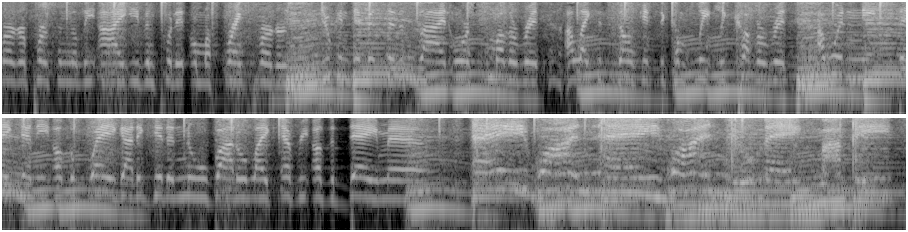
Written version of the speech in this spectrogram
burger. Personally, I even put it on my frankfurters. You can dip it to the side or smother it. I like to dunk it to completely cover it. I wouldn't eat steak any other way. Gotta get a new bottle like every other day, man. A1, A1, you make my beef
